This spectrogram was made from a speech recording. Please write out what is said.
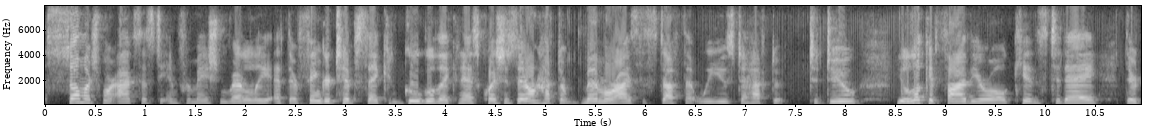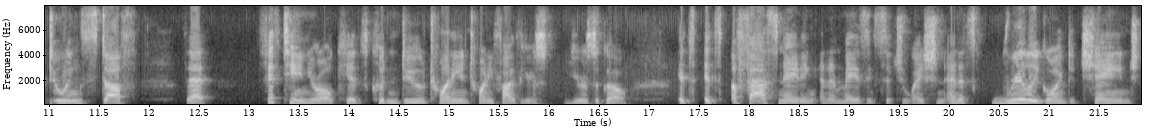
so much more access to information readily at their fingertips. They can Google, they can ask questions. They don't have to memorize the stuff that we used to have to, to do. You look at five year old kids today, they're doing stuff that 15 year old kids couldn't do 20 and 25 years, years ago. It's, it's a fascinating and amazing situation, and it's really going to change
